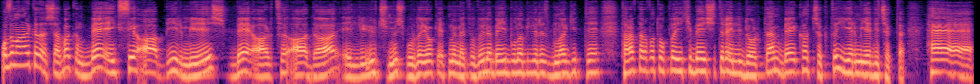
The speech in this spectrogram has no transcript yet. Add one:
O zaman arkadaşlar bakın B eksi A 1'miş. B artı A da 53'müş. Burada yok etme metoduyla B'yi bulabiliriz. Bunlar gitti. Taraf tarafa topla 2B eşittir 54'ten. B kaç çıktı? 27 çıktı. He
